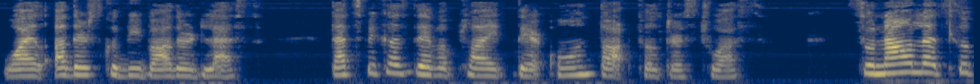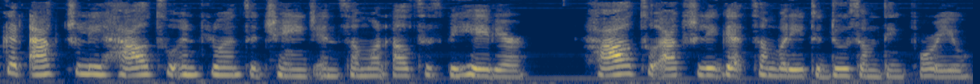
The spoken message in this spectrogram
while others could be bothered less. That's because they've applied their own thought filters to us. So now let's look at actually how to influence a change in someone else's behavior, how to actually get somebody to do something for you.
